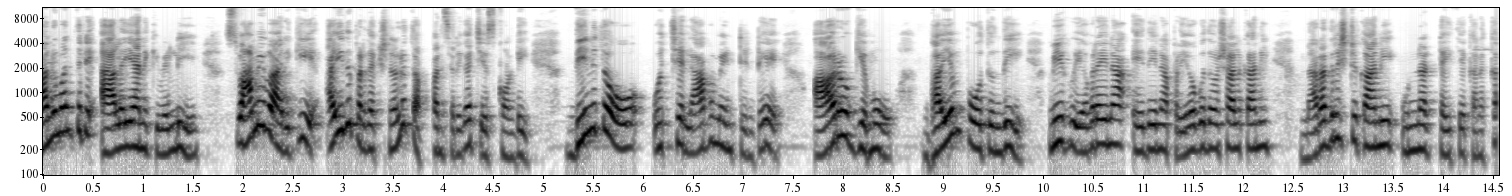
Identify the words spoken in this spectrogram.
హనుమంతుడి ఆలయానికి వెళ్ళి స్వామివారికి ఐదు ప్రదక్షిణలు తప్పనిసరిగా చేసుకోండి. దీనితో వచ్చే లాభం ఏంటంటే ఆరోగ్యము భయం పోతుంది. మీకు ఎవరైనా ఏదైనా ప్రయోగ దోషాలు కానీ నరదృష్టి కానీ ఉన్నట్టయితే కనుక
